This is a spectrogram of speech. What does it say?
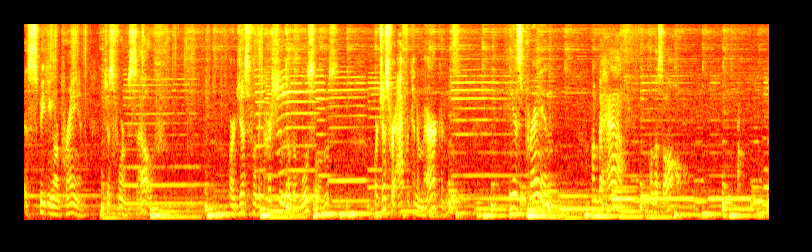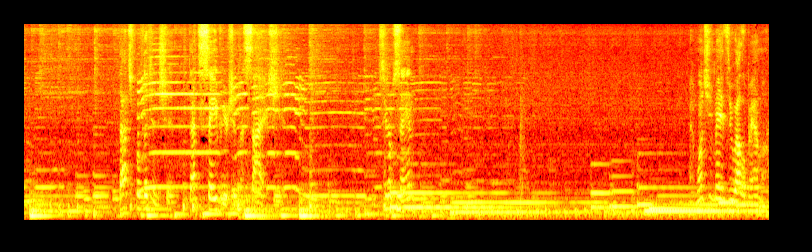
is speaking or praying just for himself, or just for the Christians or the Muslims, or just for African Americans. He is praying on behalf of us all. That's religion shit. That's saviorship, messiah shit. See what I'm saying? And once you've made it through Alabama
